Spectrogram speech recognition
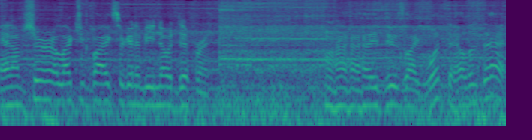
And I'm sure electric bikes are gonna be no different. Dude's like, what the hell is that?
